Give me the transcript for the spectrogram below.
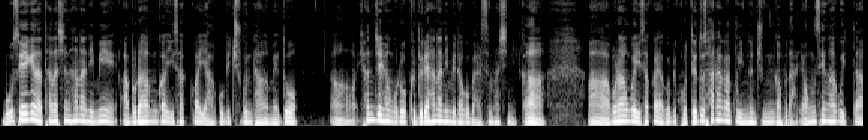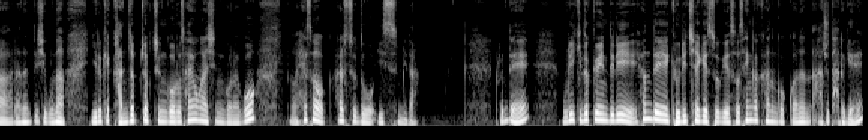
모세에게 나타나신 하나님이 아브라함과 이삭과 야곱이 죽은 다음에도 어, 현재형으로 그들의 하나님이라고 말씀하시니까 아, 아브라함과 이삭과 야곱이 그때도 살아가고 있는 중인가 보다. 영생하고 있다라는 뜻이구나. 이렇게 간접적 증거로 사용하신 거라고 어, 해석할 수도 있습니다. 그런데 우리 기독교인들이 현대의 교리 체계 속에서 생각하는 것과는 아주 다르게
